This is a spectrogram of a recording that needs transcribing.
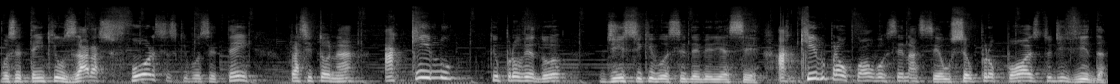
você tem que usar as forças que você tem para se tornar aquilo que o provedor disse que você deveria ser, aquilo para o qual você nasceu, o seu propósito de vida,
